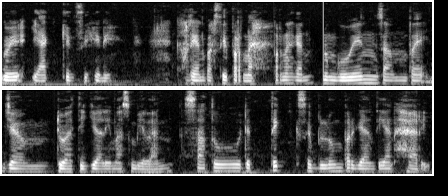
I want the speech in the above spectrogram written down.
Gue yakin sih ini kalian pasti pernah pernah kan? Nungguin sampai jam 23.59 satu detik sebelum pergantian hari.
